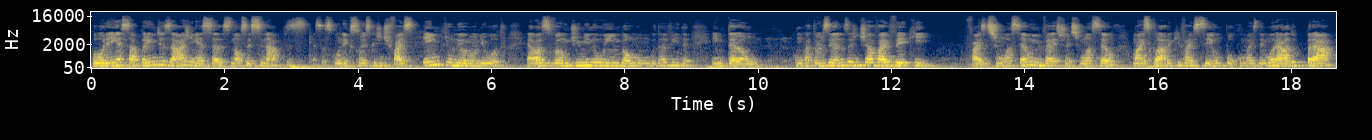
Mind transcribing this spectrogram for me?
Porém, essa aprendizagem, essas nossas sinapses, essas conexões que a gente faz entre um neurônio e o outro, elas vão diminuindo ao longo da vida. Então, com 14 anos, a gente já vai ver que faz estimulação, investe na estimulação, mas claro que vai ser um pouco mais demorado para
